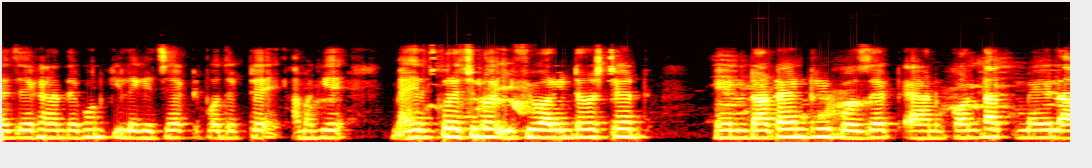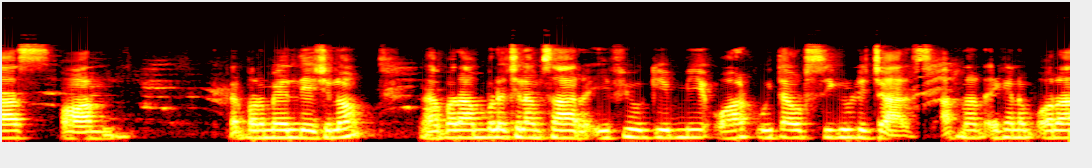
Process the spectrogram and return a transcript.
এই যে এখানে দেখুন কি লিখেছে, একটি প্রজেক্টে আমাকে মেসেজ করেছিল if you are interested in data entry project and contact mail us on, তারপর মেল দিয়েছিল। তারপর আমি বলেছিলাম, sir if you give me work without security charge আপনার এখানে ওরা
